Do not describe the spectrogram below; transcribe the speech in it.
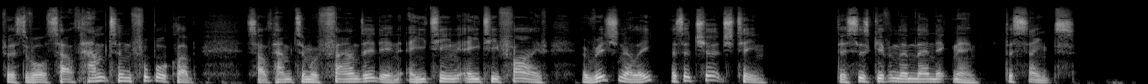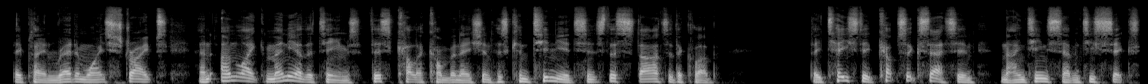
First of all, Southampton Football Club. Southampton were founded in 1885, originally as a church team. This has given them their nickname, the Saints. They play in red and white stripes, and unlike many other teams, this colour combination has continued since the start of the club. They tasted cup success in 1976,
